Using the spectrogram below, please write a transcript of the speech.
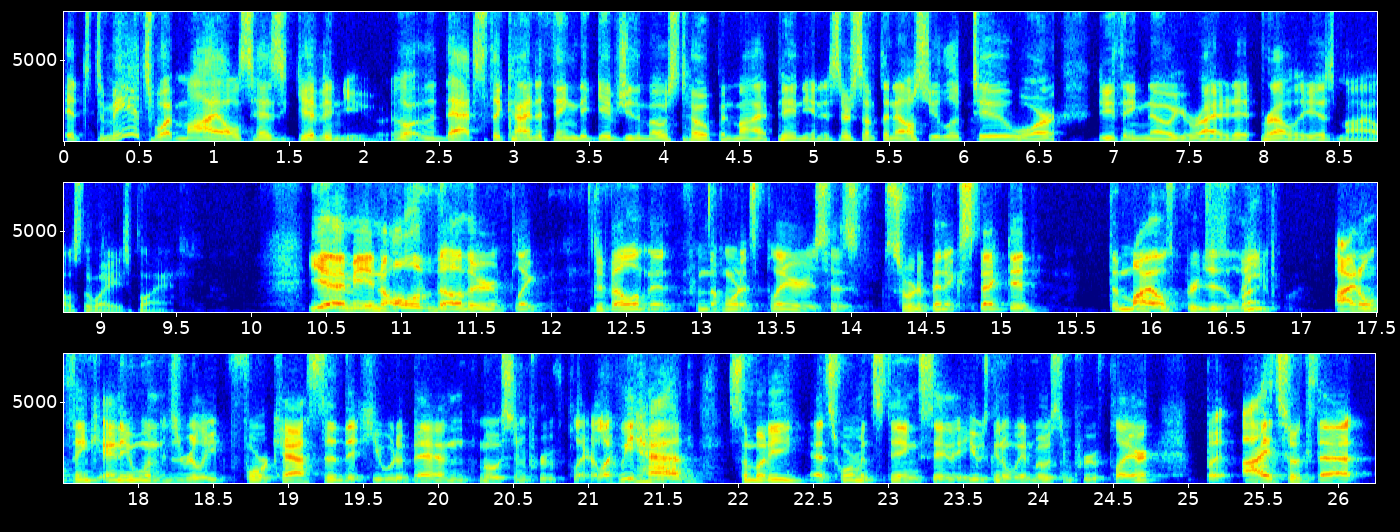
it's to me, it's what Miles has given you. That's the kind of thing that gives you the most hope, in my opinion. Is there something else you look to, or do you think no, you're right? It probably is Miles the way he's playing. Yeah, I mean, all of the other like development from the Hornets players has sort of been expected. The Miles Bridges leap, right. I don't think anyone has really forecasted that he would have been most improved player. Like we had somebody at Swarm and Sting say that he was going to win most improved player, but I took that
